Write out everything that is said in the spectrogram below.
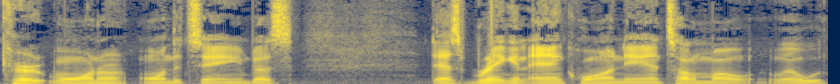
Kurt Warner on the team. That's that's bringing Anquan in, telling him, well,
